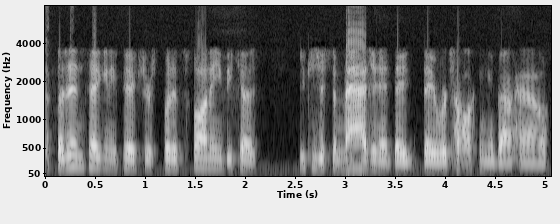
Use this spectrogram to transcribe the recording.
So I didn't take any pictures, but it's funny because you can just imagine it. They they were talking about how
